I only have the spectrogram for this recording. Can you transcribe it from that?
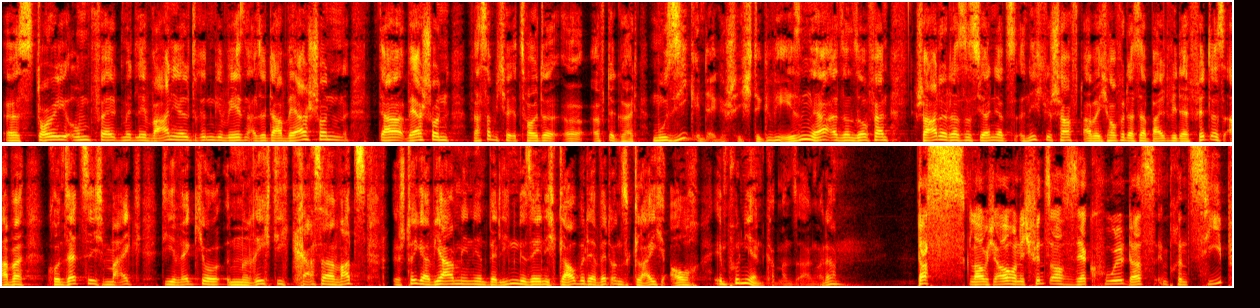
äh, Story-Umfeld mit Levaniel drin gewesen. Also da wäre schon, da wäre schon, was habe ich jetzt heute äh, öfter gehört, Musik in der Geschichte gewesen. Ja, also insofern schade, dass es Jörn jetzt nicht geschafft, aber ich hoffe, dass er bald wieder fit ist. Aber grundsätzlich Mike Di Vecchio ein richtig krasser Watz. Strigger, wir haben ihn in Berlin gesehen. Ich glaube, der wird uns gleich auch imponieren, kann man sagen, oder? Das glaube ich auch. Und ich finde es auch sehr cool, dass im Prinzip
